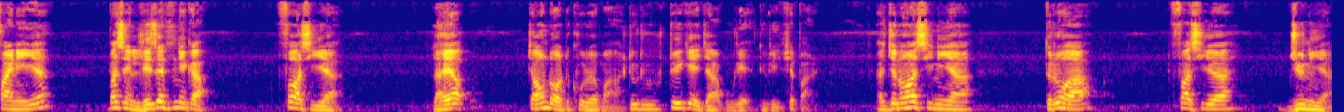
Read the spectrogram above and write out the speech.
final year ပတ်စင်42က force year လာရောက်ကျောင်းတော်တစ်ခုထဲမှာအတူတူတွေ့ခဲ့ကြဘူးတဲ့သူတွေဖြစ်ပါတယ်အဲကျွန်တော်က senior သူတို့က first year junior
